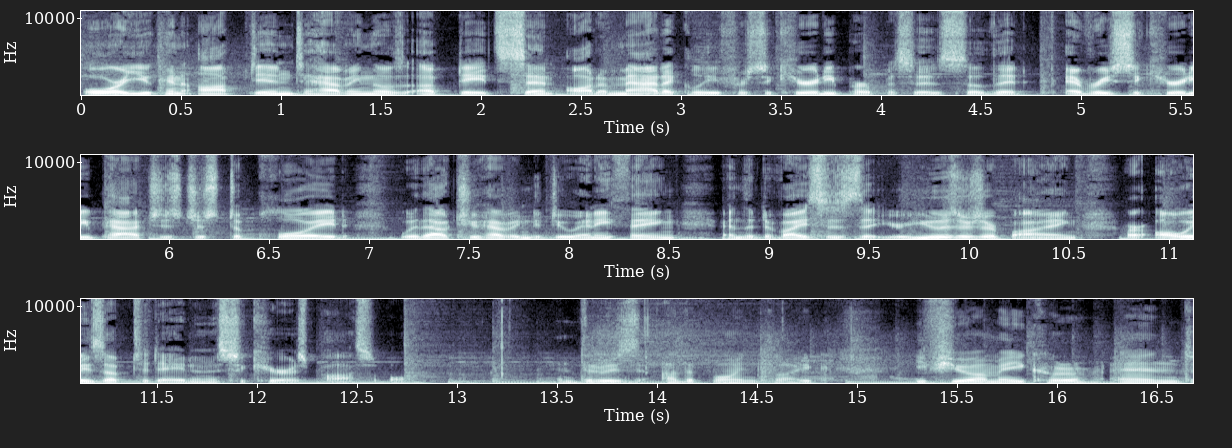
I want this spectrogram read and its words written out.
or you can opt in to having those updates sent automatically for security purposes so that every security patch is just deployed without you having to do anything, and the devices that your users are buying are always up to date and as secure as possible. And there is other point like if you're a maker and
